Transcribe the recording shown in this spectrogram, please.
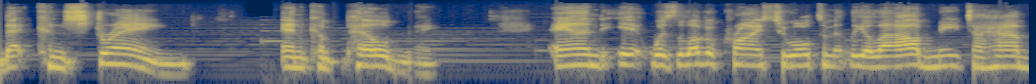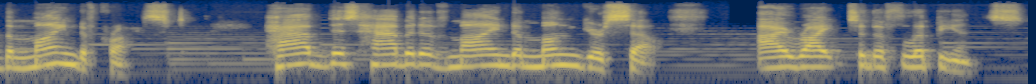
that constrained and compelled me. And it was the love of Christ who ultimately allowed me to have the mind of Christ. Have this habit of mind among yourself. I write to the Philippians,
